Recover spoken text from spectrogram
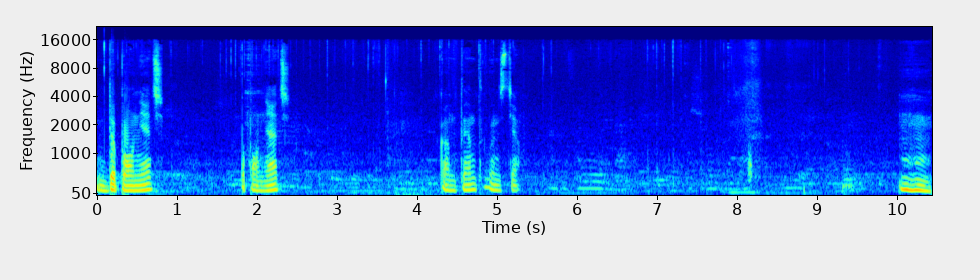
дополнять, пополнять контент в инсте. Угу.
